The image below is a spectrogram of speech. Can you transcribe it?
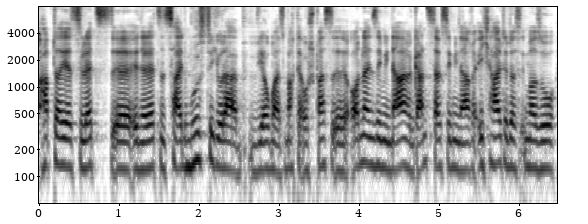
habe da jetzt letzt, äh, in der letzten Zeit musste ich oder wie auch immer, es macht ja auch Spaß, äh, Online-Seminare, Ganztagsseminare. Ich halte das immer so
